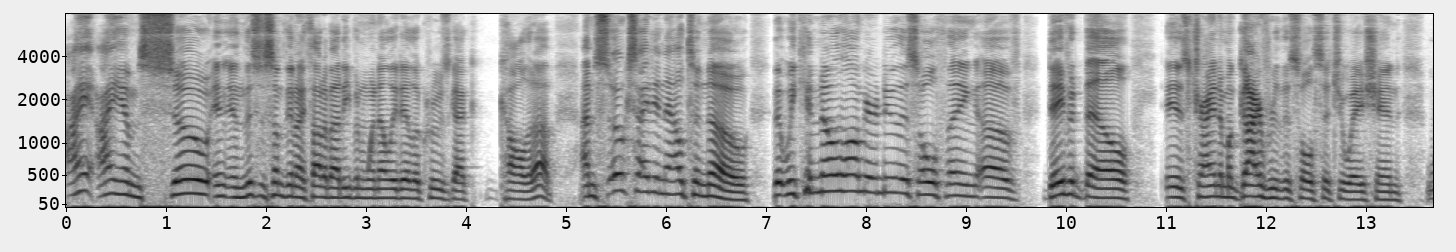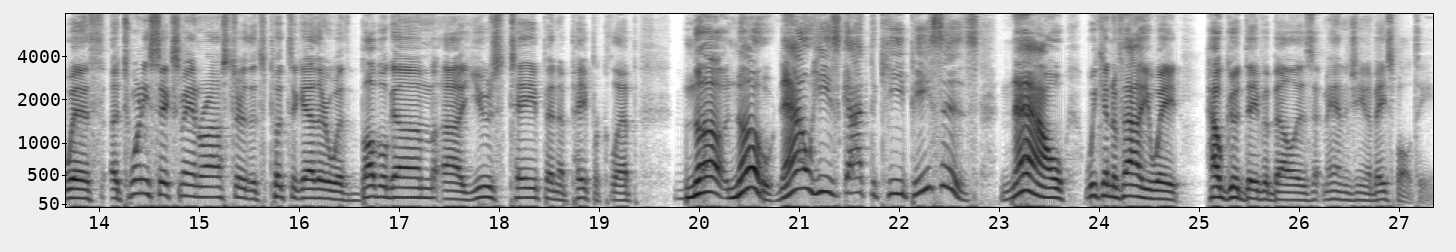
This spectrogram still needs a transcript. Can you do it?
I I am so and, and this is something I thought about even when Elly De La Cruz got called up. I'm so excited now to know that we can no longer do this whole thing of David Bell is trying to MacGyver this whole situation with a 26 man roster that's put together with bubblegum, uh, used tape, and a paperclip. No, no. Now he's got the key pieces. Now we can evaluate how good David Bell is at managing a baseball team.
